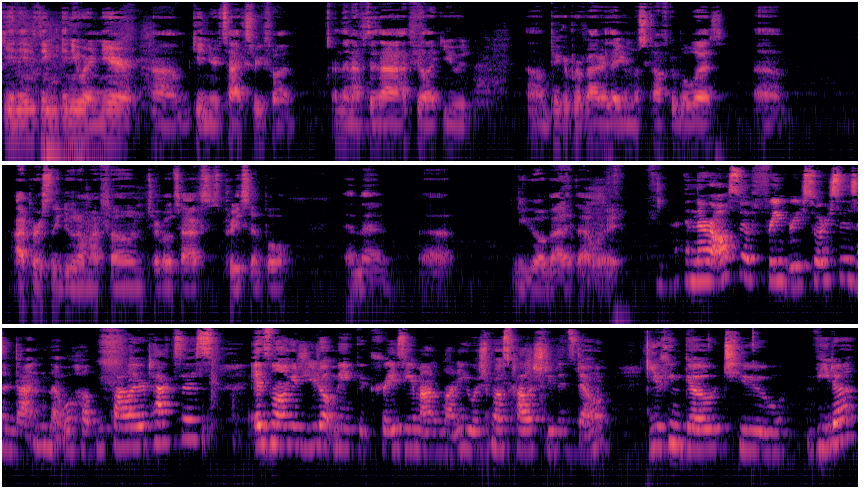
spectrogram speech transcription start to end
getting anything anywhere near um, getting your tax refund. And then after that, I feel like you would um, pick a provider that you're most comfortable with. Um, I personally do it on my phone. TurboTax is pretty simple, and then uh, you go about it that way. And there are also free resources in Denton that will help you file your taxes. As long as you don't make a crazy amount of money, which most college students don't, you can go to VITA,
